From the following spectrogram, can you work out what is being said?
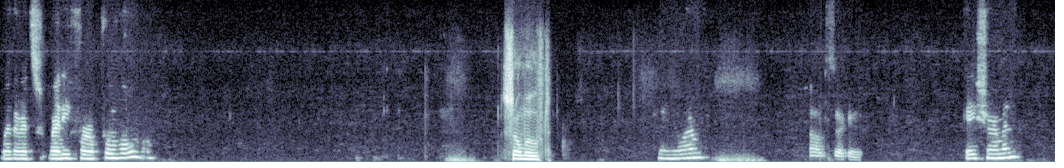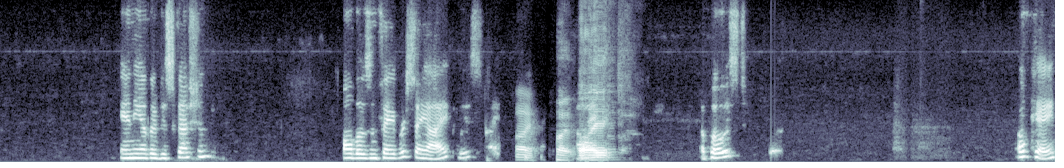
whether it's ready for approval. So moved. Okay, Norm, I'll second okay, Sherman. Any other discussion? All those in favor, say aye, please. Aye. Right. Aye. Opposed? Okay.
